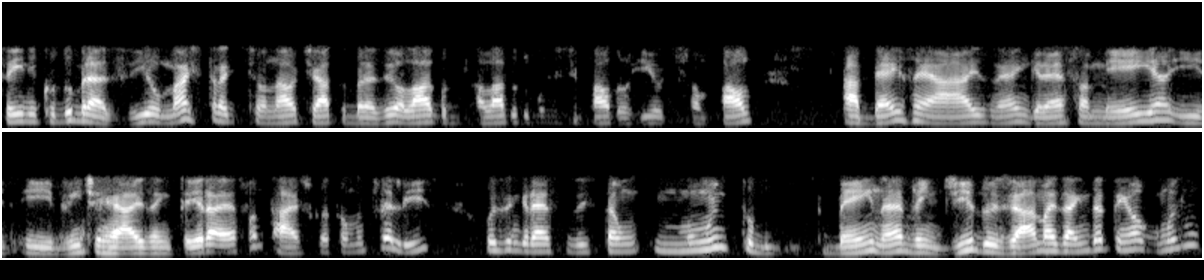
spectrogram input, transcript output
cênico do Brasil, mais tradicional teatro do Brasil, ao lado, ao lado do Municipal do Rio de São Paulo, a 10 reais, né, ingresso a meia e, e 20 reais a inteira, é fantástico. Eu estou muito feliz. Os ingressos estão muito bem né, vendidos já, mas ainda tem alguns,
